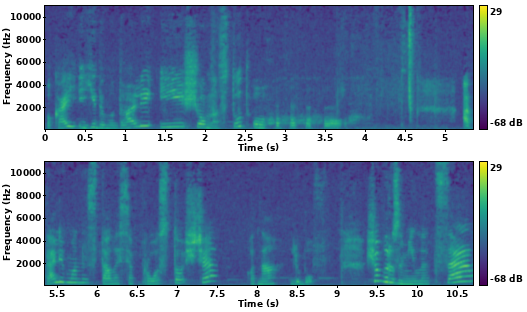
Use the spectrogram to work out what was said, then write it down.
Окей, їдемо далі. І що в нас тут? Охо-хо-хо-хо. А далі в мене сталася просто ще одна любов. Щоб ви розуміли, це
